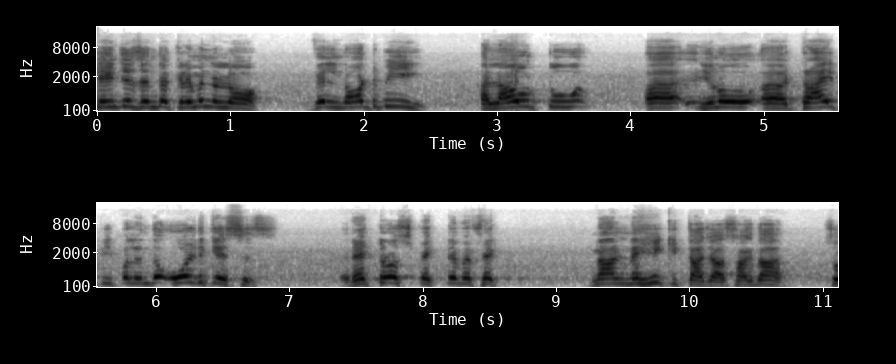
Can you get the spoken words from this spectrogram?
changes in the criminal law will not be allowed to uh, you know uh, try people in the old cases. Retrospective effect ਨਾਲ ਨਹੀਂ ਕੀਤਾ ਜਾ ਸਕਦਾ। ਸੋ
